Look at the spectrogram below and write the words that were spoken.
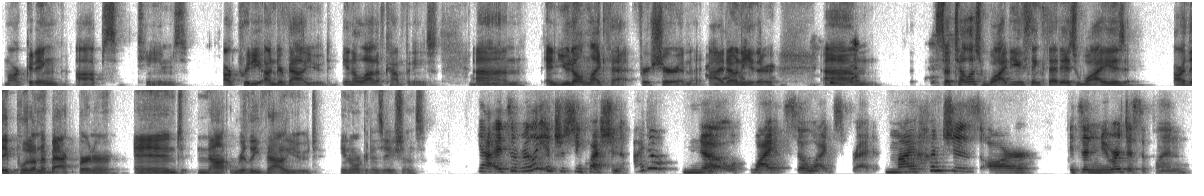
marketing ops teams are pretty undervalued in a lot of companies. Mm-hmm. Um, and you don't like that for sure. And I, I don't either. Um, so tell us, why do you think that is? Why is, are they put on a back burner and not really valued in organizations? Yeah, it's a really interesting question. I don't know why it's so widespread. My hunches are it's a newer discipline.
